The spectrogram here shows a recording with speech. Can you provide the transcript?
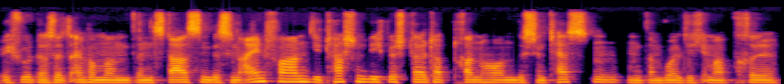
ich würde das jetzt einfach mal, wenn es da ist, ein bisschen einfahren, die Taschen, die ich bestellt habe, dranhauen, ein bisschen testen. Und dann wollte ich im April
